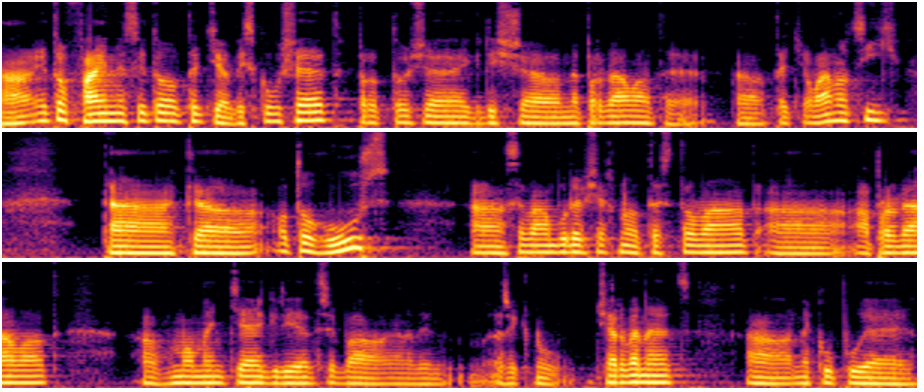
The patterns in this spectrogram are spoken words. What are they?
A je to fajn si to teď vyzkoušet, protože když neprodáváte teď o Vánocích, tak o to hůř se vám bude všechno testovat a, a prodávat v momentě, kdy je třeba, já nevím, řeknu červenec, a nekupuje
